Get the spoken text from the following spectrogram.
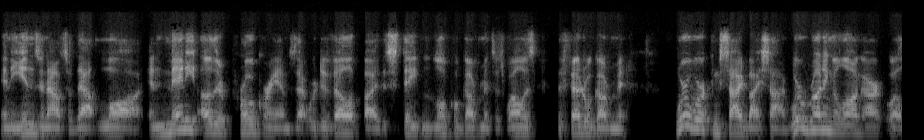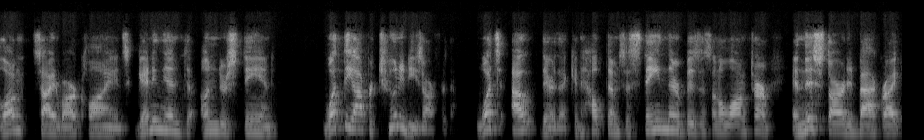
and the ins and outs of that law and many other programs that were developed by the state and local governments as well as the federal government, we're working side by side. We're running along our alongside of our clients, getting them to understand what the opportunities are for them what's out there that can help them sustain their business on a long term. And this started back, right,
